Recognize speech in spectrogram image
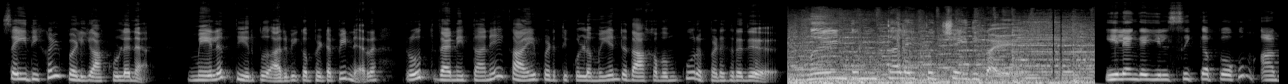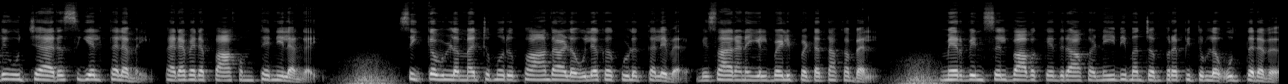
செய்திகள் வெளியாகியுள்ளன. மேலும் தீர்ப்பு அறிவிக்கப்பட்ட பின்னர் ரூத் தன்னைத்தானே காயப்படுத்திக் கொள்ள முயன்றதாகவும் கூறப்படுகிறது. மீண்டும் தலைப்புச் செய்திகள். இலங்கையில் சிக்கப்போகும் அதி உச்ச அரசியல் தலைமை பரபரப்பாகும் தென்னிலங்கை. சிக்கவுள்ள மற்றொரு பாதாள உலக குழு தலைவர் விசாரணையில் வெளிப்பட்ட தகவல். மெர்வின் சில்வாவுக்கு எதிராக நீதிமன்றம் பிறப்பித்துள்ள உத்தரவு.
